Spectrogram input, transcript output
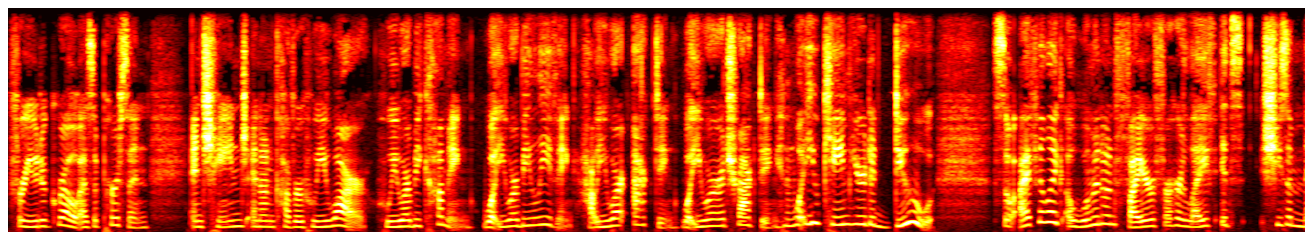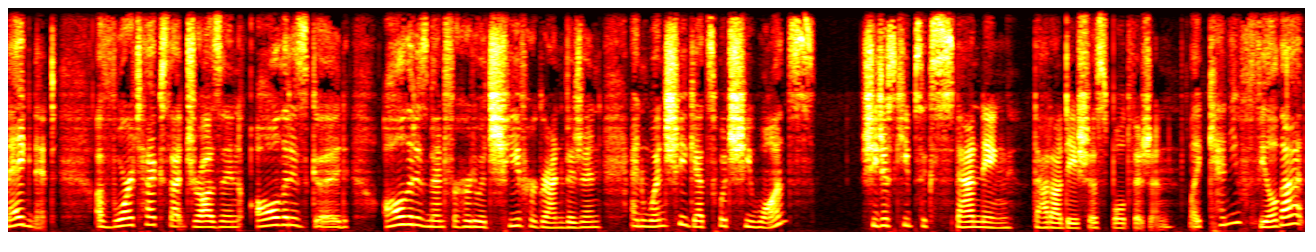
for you to grow as a person and change and uncover who you are, who you are becoming, what you are believing, how you are acting, what you are attracting, and what you came here to do. So I feel like a woman on fire for her life, it's she's a magnet, a vortex that draws in all that is good, all that is meant for her to achieve her grand vision, and when she gets what she wants, she just keeps expanding that audacious, bold vision. Like, can you feel that?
